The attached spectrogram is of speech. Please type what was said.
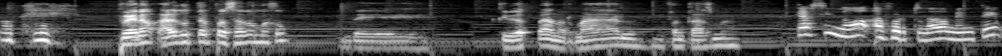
Ok. Pero, ¿algo te ha pasado, Majo? De actividad paranormal, un fantasma. Casi no, afortunadamente.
